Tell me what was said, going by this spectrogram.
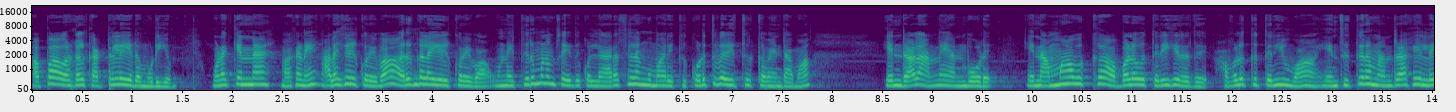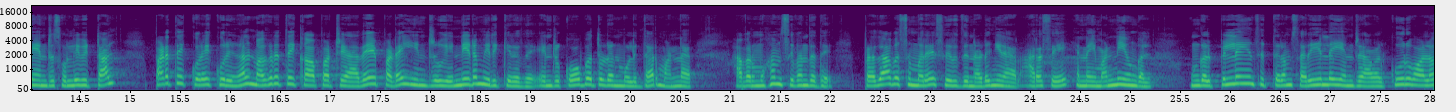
அப்பா அவர்கள் கட்டளையிட முடியும். உனக்கென்ன? மகனே அழகில் குறைவா? அருங்கலையில் குறைவா? உன்னை திருமணம் செய்து கொள்ள அரசலங்குமாரிக்கு கொடுத்து வைத்திருக்க வேண்டாமா? என்றாள் அன்னை அன்போடு. என் அம்மாவுக்கு அவ்வளவு தெரிகிறது. அவளுக்கு தெரியுமா என் சித்திரம் நன்றாக இல்லை என்று சொல்லிவிட்டால் படத்தை குறை கூறினால் மகுடத்தை காப்பாற்றிய அதே படை இன்று என்னிடம் இருக்கிறது என்று கோபத்துடன் மொழிந்தார் மன்னர். அவர் முகம் சிவந்தது. பிரதாபசிம்மரே சிறிது நடுங்கினார். அரசே என்னை மன்னியுங்கள். உங்கள் பிள்ளையின் சித்திரம் சரியில்லை என்று அவள் கூறுவாளோ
